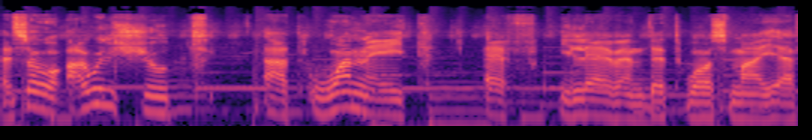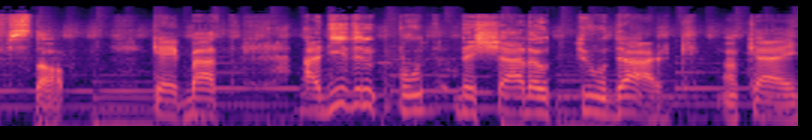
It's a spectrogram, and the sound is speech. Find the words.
and so I will shoot at 1.8 f11, that was my f-stop, okay, but I didn't put the shadow too dark, okay?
